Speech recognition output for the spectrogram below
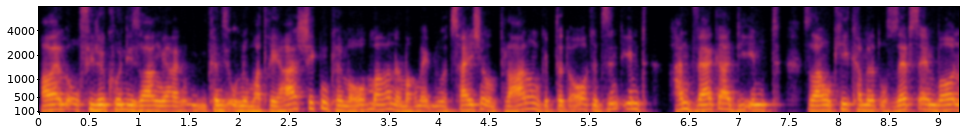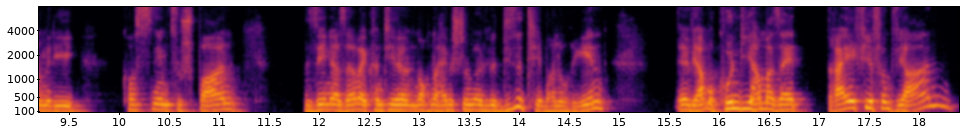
Aber auch viele Kunden, die sagen, ja, können Sie auch nur Material schicken, können wir auch machen. Dann machen wir eben nur Zeichnung und Planung, gibt es auch. Das sind eben Handwerker, die eben sagen, okay, kann man das auch selbst einbauen, um mir die Kosten eben zu sparen. Sie sehen ja selber, ihr könnt hier noch eine halbe Stunde über dieses Thema nur reden. Äh, Wir haben auch Kunden, die haben wir seit drei, vier, fünf Jahren,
